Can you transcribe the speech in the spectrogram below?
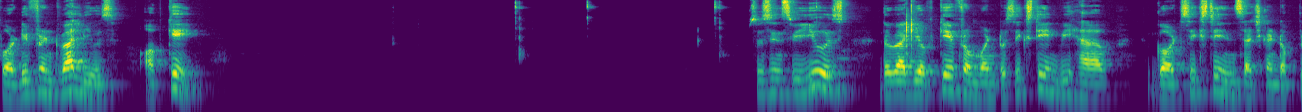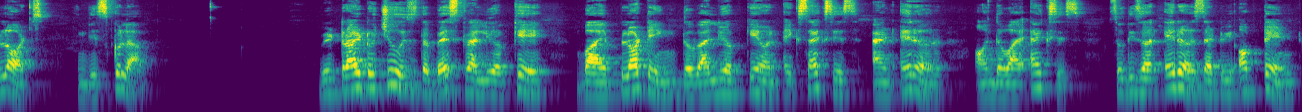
for different values of k. So since we used the value of k from 1 to 16, we have got 16 such kind of plots in this Colab. We try to choose the best value of k by plotting the value of k on x-axis and error on the y-axis. So these are errors that we obtained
